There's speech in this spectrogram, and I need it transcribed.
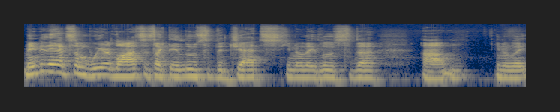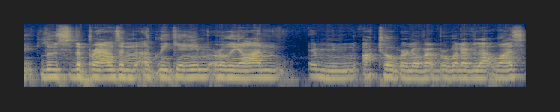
maybe they had some weird losses like they lose to the jets you know they lose to the um, you know they lose to the browns in an ugly game early on i mean october november whenever that was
